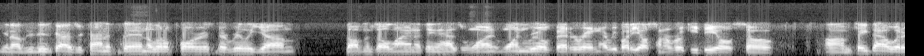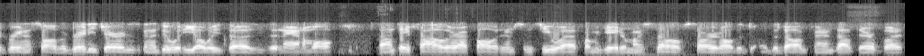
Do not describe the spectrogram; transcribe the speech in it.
you know these guys are kind of thin, a little porous. They're really young. Dolphins O line, I think it has one one real veteran, everybody else on a rookie deal. So um, take that with a grain of salt. But Grady Jarrett is going to do what he always does. He's an animal. Dante Fowler, I followed him since UF. I'm a Gator myself. Sorry to all the the dog fans out there, but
